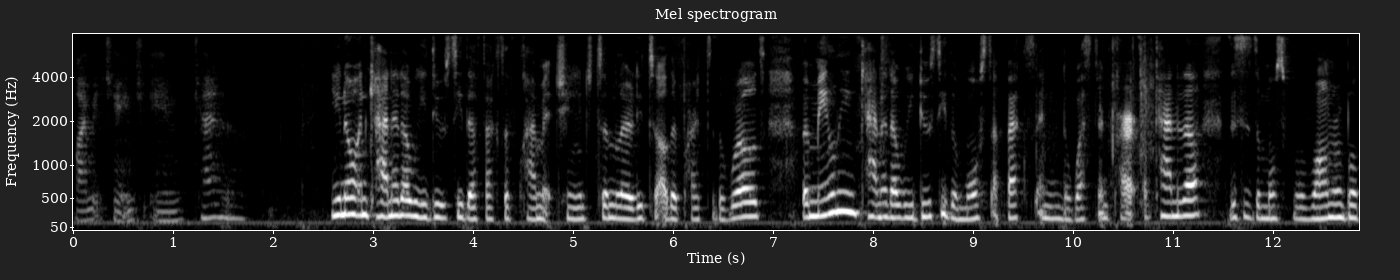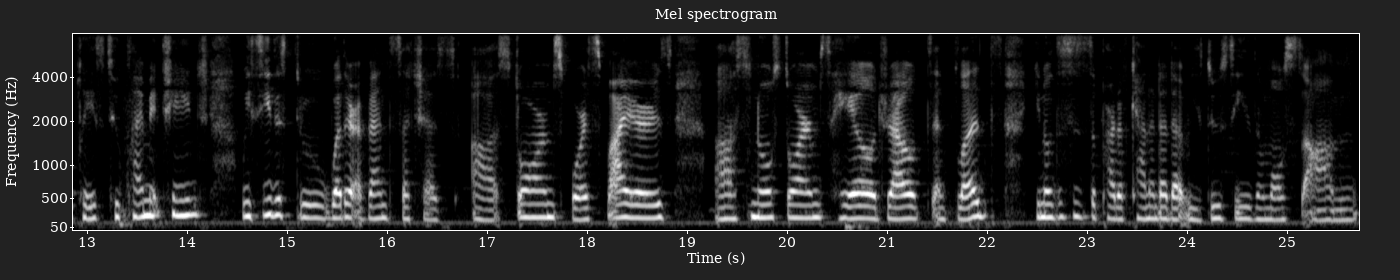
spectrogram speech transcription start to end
climate change in Canada? You know, in Canada, we do see the effects of climate change similarly to other parts of the world, but mainly in Canada, we do see the most effects in the western part of Canada. This is the most vulnerable place to climate change. We see this through weather events such as uh, storms, forest fires, uh, snowstorms, hail, droughts, and floods. You know, this is the part of Canada that we do see the most um,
